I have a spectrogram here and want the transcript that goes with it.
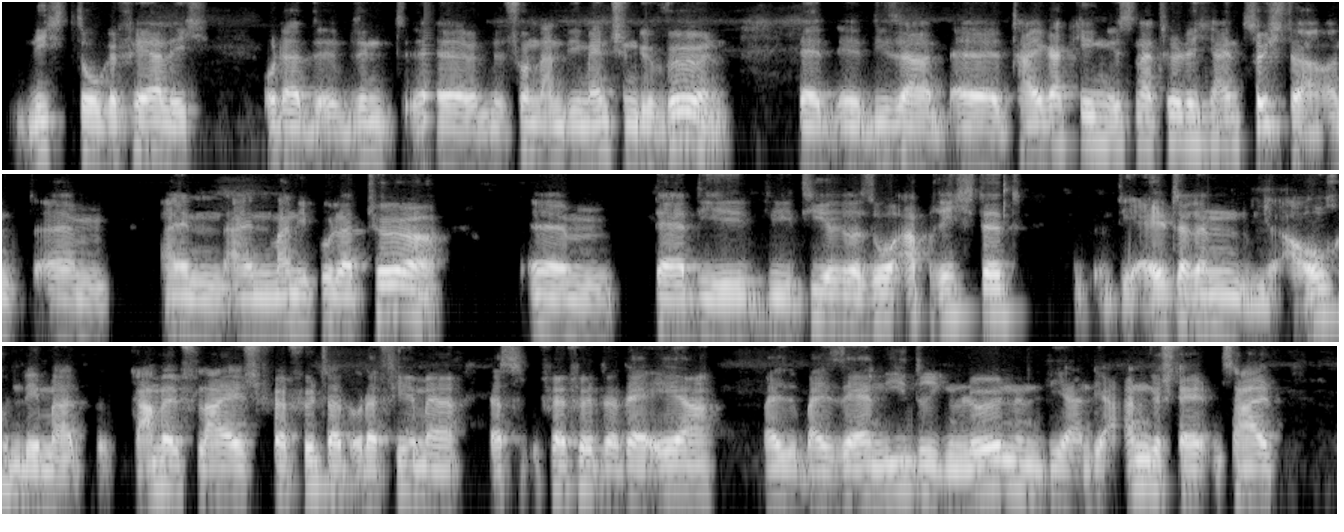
nicht so gefährlich oder sind äh, schon an die Menschen gewöhnt. Der, der, dieser äh, Tiger King ist natürlich ein Züchter und ähm, ein, ein Manipulateur, ähm, der die, die Tiere so abrichtet, die Älteren auch, indem er Gammelfleisch verfüttert oder vielmehr, das verfüttert er eher bei, bei sehr niedrigen Löhnen, die er an die Angestellten zahlt,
